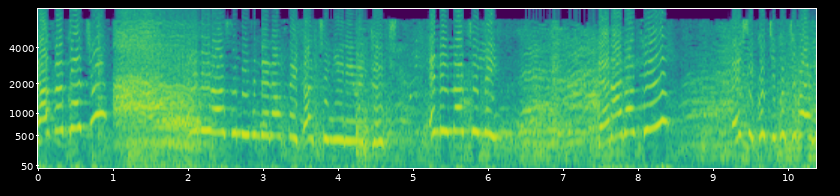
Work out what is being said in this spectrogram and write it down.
ናፈቃችሁ? እኔ ራሱ እንዴት እንደናፈቃችኝ የኔ ውዶች፣ እንዴት ናችሁልኝ? ደህና ናችሁ? እሺ ቁጭ ቁጭ በሉ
